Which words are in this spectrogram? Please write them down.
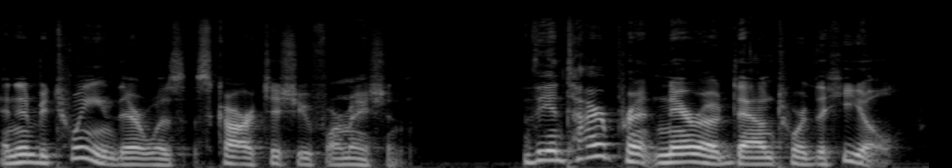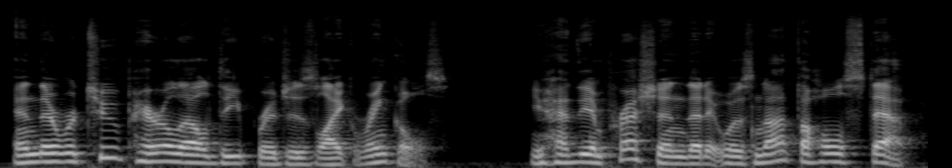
and in between there was scar tissue formation. The entire print narrowed down toward the heel, and there were two parallel deep ridges like wrinkles. You had the impression that it was not the whole step,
